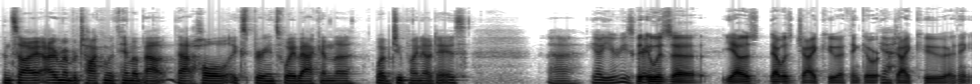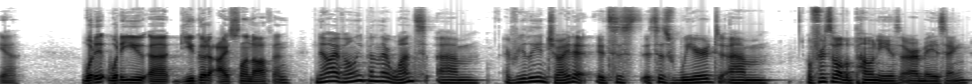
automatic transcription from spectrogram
And so I, I remember talking with him about that whole experience way back in the Web 2.0 days. Uh, yeah, Jyri's great. It was a uh, yeah, was, that was Jaiku, I think, or yeah. Jaiku, I think, yeah. What what do you uh, do? You go to Iceland often? No, I've only been there once. Um, I really enjoyed it. It's this it's this weird. Um, well, first of all, the ponies are amazing,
